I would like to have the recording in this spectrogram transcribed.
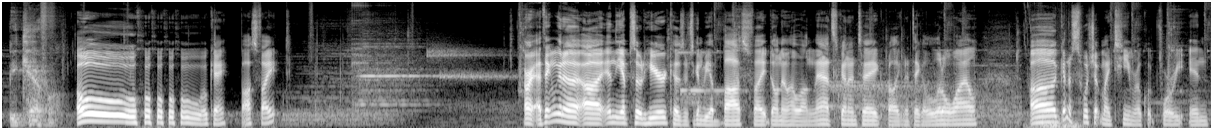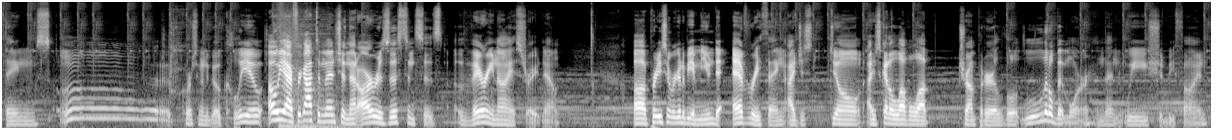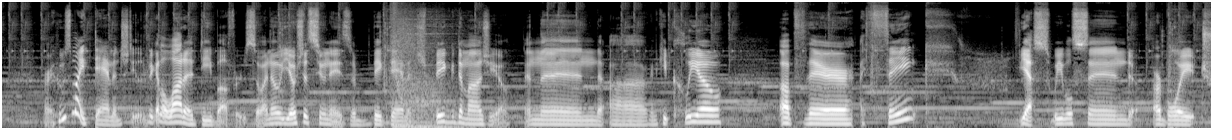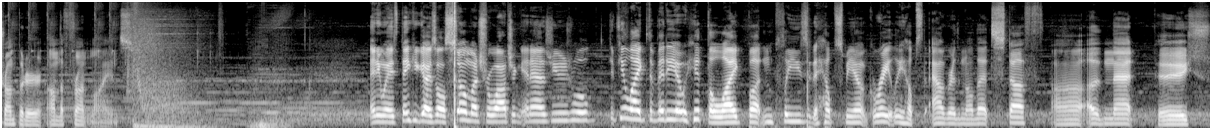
Be careful. Oh, okay. Boss fight. All right, I think I'm going to uh, end the episode here because there's going to be a boss fight. Don't know how long that's going to take. Probably going to take a little while. Uh, to switch up my team real quick before we end things. Uh, of course, I'm to go Cleo. Oh, yeah, I forgot to mention that our resistance is very nice right now. Uh, pretty soon we're to be immune to everything. I just don't... I just got to level up Trumpeter a little, little bit more, and then we should be fine. Alright, who's my damage dealers? We got a lot of debuffers, so I know Yoshitsune is a big damage. Big Damaggio. And then, uh, we're to keep Cleo up there. I think... Yes, we will send our boy Trumpeter on the front lines. Anyways, thank you guys all so much for watching, and as usual, if you like the video, hit the like button, please. It helps me out greatly, helps the algorithm and all that stuff. Uh, other than that, peace.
